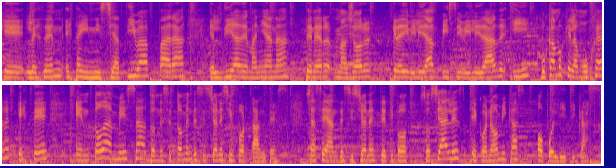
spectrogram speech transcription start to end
que les den esta iniciativa para el día de mañana tener mayor credibilidad, visibilidad y buscamos que la mujer esté en toda mesa donde se tomen decisiones importantes, ya sean decisiones de tipo sociales, económicas o políticas.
